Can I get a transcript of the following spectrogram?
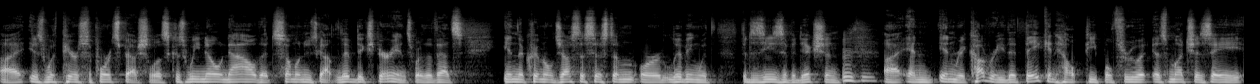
uh, is with peer support specialists because we know now that someone who's got lived experience, whether that's in the criminal justice system or living with the disease of addiction mm-hmm. uh, and in recovery that they can help people through it as much as a,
